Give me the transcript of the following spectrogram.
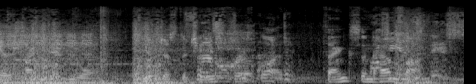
Have stun, nothing else. I did you. You just achieved first blood. Thanks and have fun.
